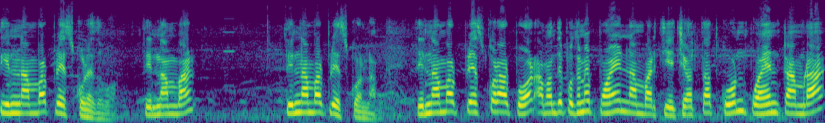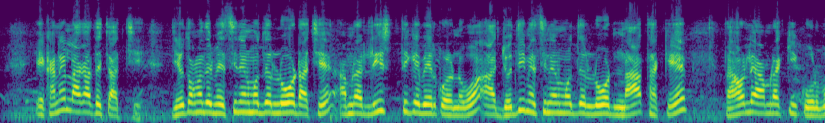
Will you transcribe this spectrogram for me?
তিন নাম্বার প্রেস করে দেবো। তিন নাম্বার তিন নাম্বার প্রেস করলাম। তিন নাম্বার প্রেস করার পর আমাদের প্রথমে পয়েন্ট নাম্বার চেয়েছে, অর্থাৎ কোন পয়েন্টটা আমরা এখানে লাগাতে চাচ্ছি। যেহেতু আমাদের মেশিনের মধ্যে লোড আছে, আমরা লিস্ট থেকে বের করে নেব। আর যদি মেশিনের মধ্যে লোড না থাকে, তাহলে আমরা কি করব?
